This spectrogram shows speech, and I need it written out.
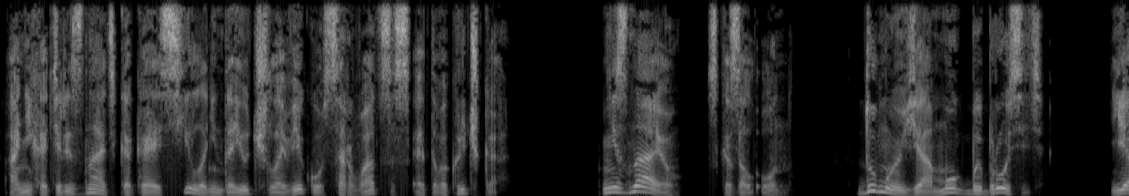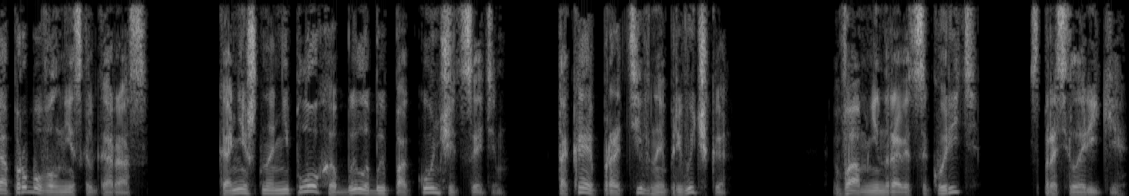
Они хотели знать, какая сила не дает человеку сорваться с этого крючка. «Не знаю», — сказал он. «Думаю, я мог бы бросить. Я пробовал несколько раз, Конечно, неплохо было бы покончить с этим. Такая противная привычка. «Вам не нравится курить?» — спросила Рики.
